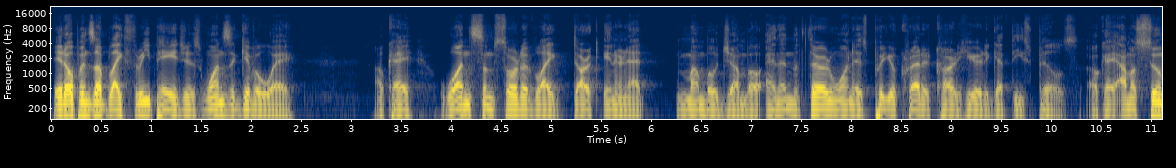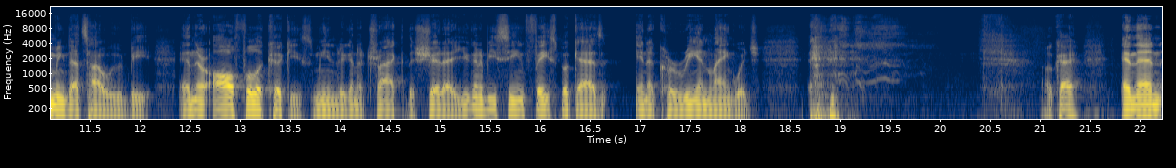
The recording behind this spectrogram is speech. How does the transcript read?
it opens up like three pages. One's a giveaway. Okay. One's some sort of like dark internet mumbo jumbo. And then the third one is put your credit card here to get these pills. Okay, I'm assuming that's how it would be. And they're all full of cookies, meaning they're gonna track the shit out. You're gonna be seeing Facebook ads in a Korean language. okay, and then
